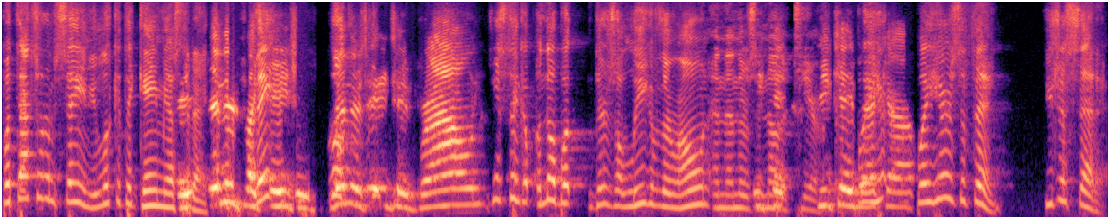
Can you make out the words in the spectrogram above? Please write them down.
but that's what I'm saying. You look at the game yesterday. Then there's like They- AJ. then there's AJ Brown, Just think of no, but there's a league of their own, and then there's DK another tier. DK But, here- but here's the thing. You just said it.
